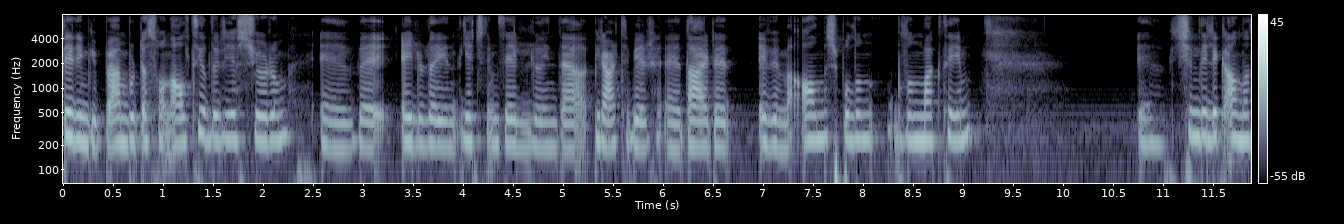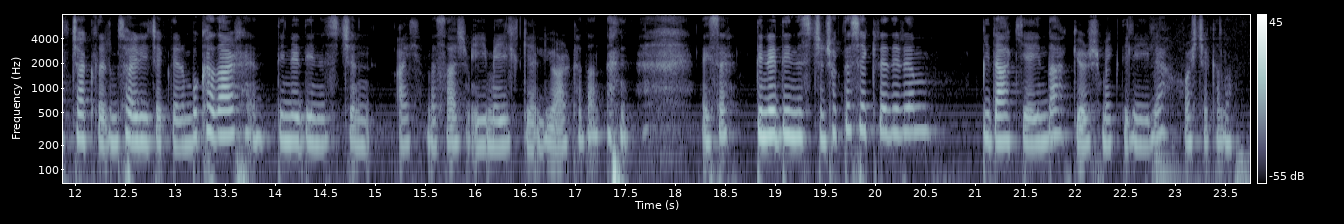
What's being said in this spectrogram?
Dediğim gibi ben burada son 6 yıldır yaşıyorum e, ve Eylül ayın geçtiğimiz Eylül ayında bir artı bir e, daire evimi almış bulun, bulunmaktayım. E, şimdilik anlatacaklarım, söyleyeceklerim bu kadar. Dinlediğiniz için ay mesajım e-mail geliyor arkadan. Neyse dinlediğiniz için çok teşekkür ederim. Bir dahaki yayında görüşmek dileğiyle. Hoşçakalın.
